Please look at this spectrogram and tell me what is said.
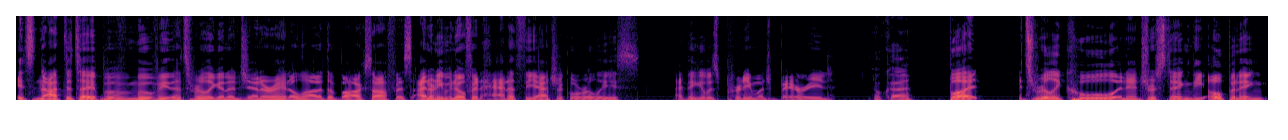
It's not the type of movie that's really going to generate a lot at the box office. I don't even know if it had a theatrical release. I think it was pretty much buried Okay. but it's really cool and interesting. The opening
